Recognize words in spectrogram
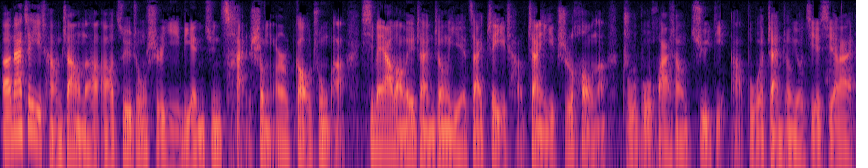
啊，那这一场仗呢，啊，最终是以联军惨胜而告终啊。西班牙王位战争也在这一场战役之后呢，逐步画上句点啊。不过战争又接下来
